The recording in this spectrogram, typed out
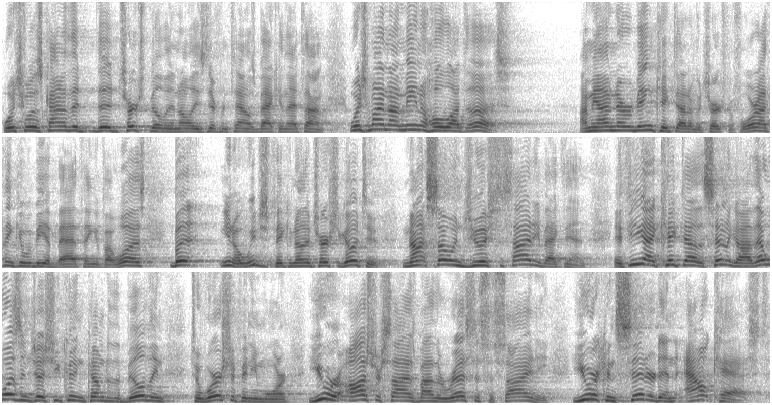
which was kind of the, the church building in all these different towns back in that time, which might not mean a whole lot to us. I mean, I've never been kicked out of a church before. I think it would be a bad thing if I was, but you know, we just pick another church to go to. Not so in Jewish society back then. If you got kicked out of the synagogue, that wasn't just you couldn't come to the building to worship anymore. You were ostracized by the rest of society. You were considered an outcast.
